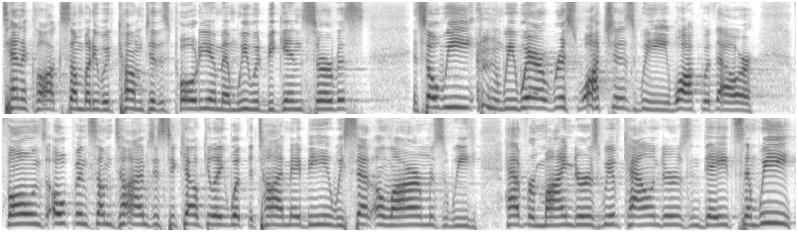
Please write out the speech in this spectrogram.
10 o'clock, somebody would come to this podium and we would begin service. And so we, we wear wristwatches, we walk with our phones open sometimes just to calculate what the time may be. We set alarms, we have reminders, we have calendars and dates, and we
